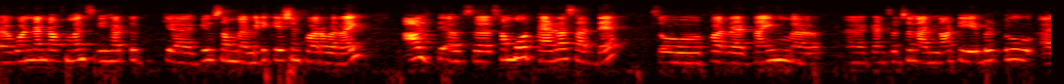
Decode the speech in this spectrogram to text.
uh, one and a half months we have to uh, give some uh, medication for our eye all uh, so- some more paras are there so for time uh, uh, consumption i'm not able to uh,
